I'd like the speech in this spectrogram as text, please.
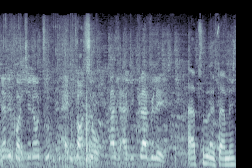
Then we continue to Entonso. That's the Adikra village. Absolutely, family.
